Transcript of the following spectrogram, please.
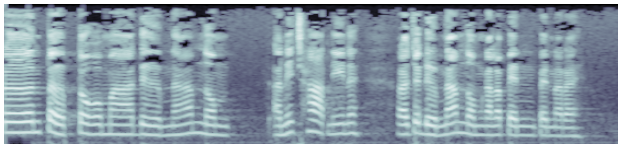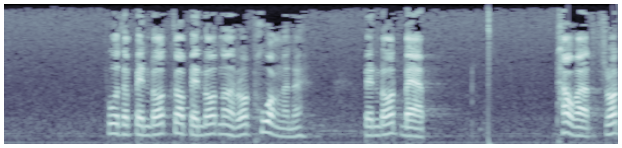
ริญเติบโตมาดื่มน้ำนม อันนี้ชาตินี้นะเราจะดื่มน้ำนมกันแล้วเป็นเป็นอะไร พูดแต่เป็นรถก็เป็นรถนะรถพ่วงอะนะเป็นรถแบบเท่ากับรถ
